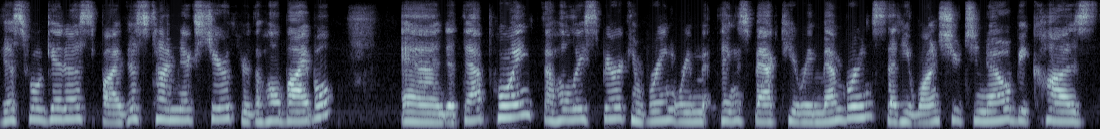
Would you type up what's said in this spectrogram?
this will get us by this time next year through the whole Bible. And at that point, the Holy Spirit can bring things back to your remembrance that He wants you to know because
